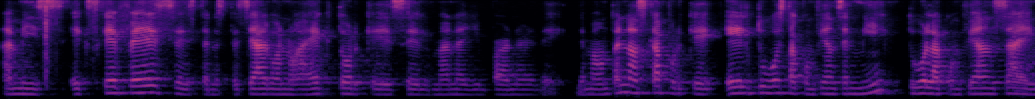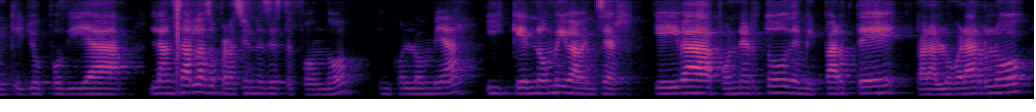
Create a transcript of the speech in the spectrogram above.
a, mis ex jefes, este, en especial, bueno, a Héctor, que es el managing partner de, de Mountain Nazca, porque él tuvo esta confianza en mí, tuvo la confianza en que yo podía lanzar las operaciones de este fondo en Colombia y que no me iba a vencer, que iba a poner todo de mi parte para lograrlo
